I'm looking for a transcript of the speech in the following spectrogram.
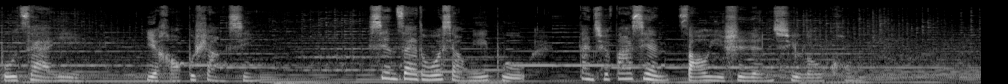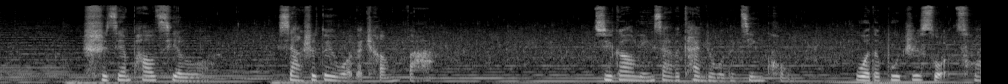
不在意。也毫不上心。现在的我想弥补，但却发现早已是人去楼空。时间抛弃了我，像是对我的惩罚。居高临下的看着我的惊恐，我的不知所措，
